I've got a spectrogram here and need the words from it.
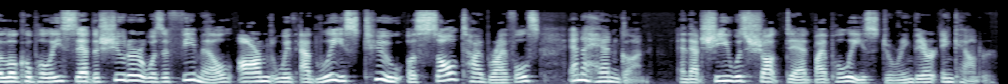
The local police said the shooter was a female armed with at least two assault type rifles and a handgun, and that she was shot dead by police during their encounter.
